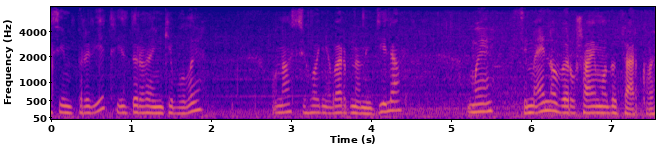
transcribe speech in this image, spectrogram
Усім привіт і здоровенькі були. У нас сьогодні вербна неділя. Ми сімейно вирушаємо до церкви.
